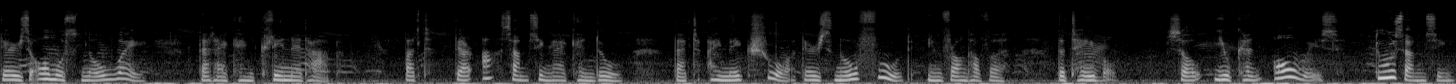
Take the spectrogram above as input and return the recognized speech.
There is almost no way that I can clean it up. But there are something I can do that I make sure there is no food in front of a the table. So you can always do something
